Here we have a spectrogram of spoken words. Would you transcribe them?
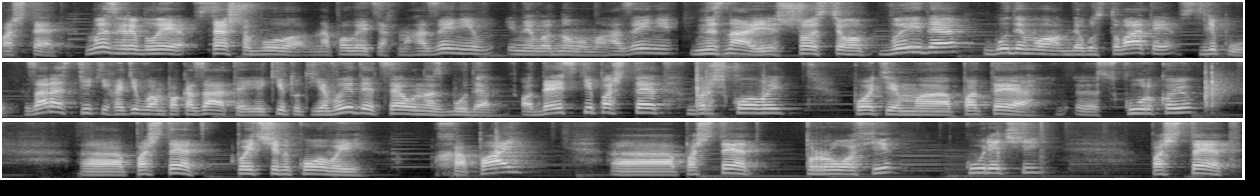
паштети. Ми згребли все, що було на полицях магазинів, і не в одному магазині. Не знаю, що з цього вийде. Будемо дегустувати всліпу. Зараз тільки хотів вам показати, які тут є види. Це у нас буде одеський паштет вершковий, потім е, пате е, з куркою. Е, паштет печінковий хапай, е, паштет профі курячий, паштет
